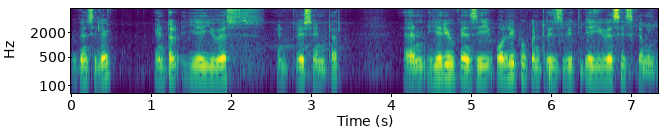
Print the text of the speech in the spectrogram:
you can select enter AUS and press enter. And here you can see only two countries with AUS is coming.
